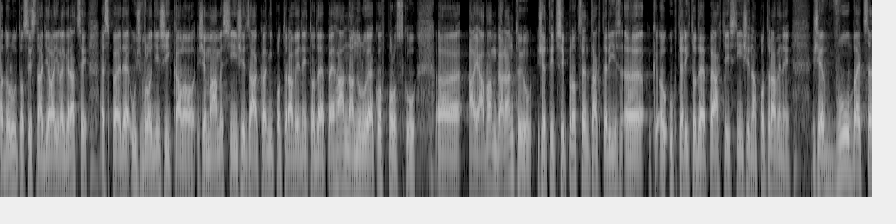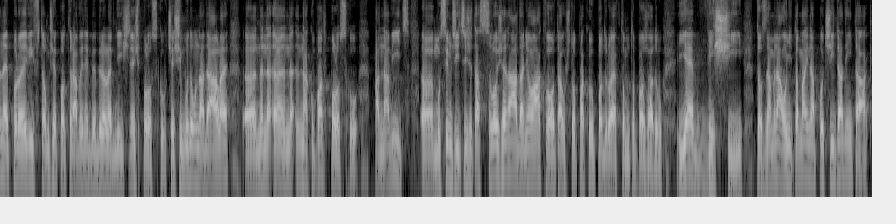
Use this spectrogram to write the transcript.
a dolů, to si snad dělají legraci. SPD už v loni říkalo, že máme snížit základní potraviny, to DPH na nulu jako v Polsku. Eh, a já vám garantuju, že ty 3%, který, eh, u kterých to DPH chtějí snížit na potraviny, že vůbec se neprojeví v tom, že potraviny by byly levnější než v Polsku. Češi budou nadále eh, nakupovat v Polsku. A navíc musím říct, že ta složená daňová kvóta, už to opakuju po druhé v tomto pořadu, je vyšší. To znamená, oni to mají napočítaný tak.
